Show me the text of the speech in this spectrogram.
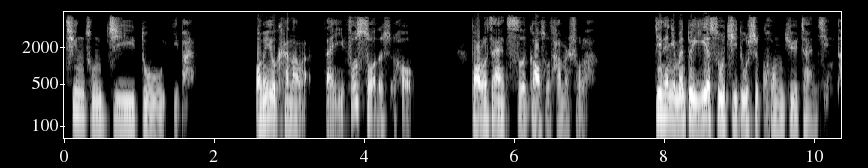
听从基督一般。我们又看到了在以弗所的时候。保罗再次告诉他们说了：“今天你们对耶稣基督是恐惧战惊的，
